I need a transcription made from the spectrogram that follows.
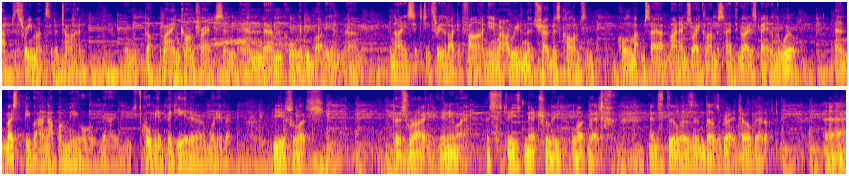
up to three months at a time and got playing contracts and, and um, called everybody in, um, in 1963 that I could find. Anyone I read in the showbiz columns and call them up and say, my name's Ray Columbus and I had the greatest band in the world. And most of the people hung up on me or, you know, just called me a big header or whatever. Yes, well, that's, that's Ray anyway. He's naturally like that and still is and does a great job at it. Uh,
